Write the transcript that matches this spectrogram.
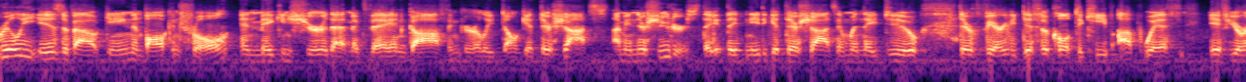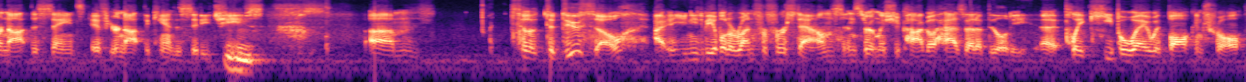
really is about game and ball control and making sure that McVay and Goff and Gurley don't get their shots. I mean, they're shooters. They, they need to get their shots. And when they do, they're very difficult to keep up with if you're not the Saints, if you're not the Kansas City Chiefs. Mm-hmm. Um, to, to do so, I, you need to be able to run for first downs, and certainly Chicago has that ability. Uh, play keep away with ball control,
